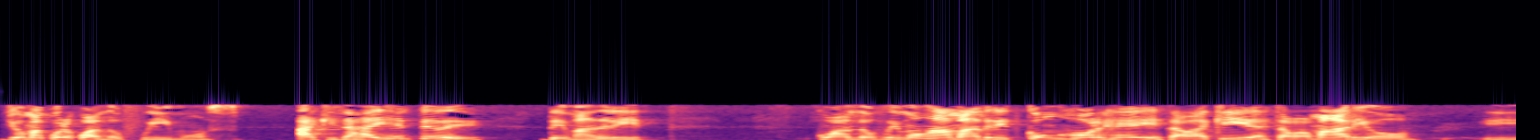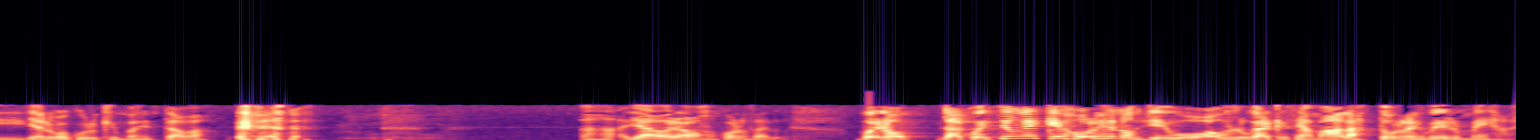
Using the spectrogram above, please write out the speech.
Yo me acuerdo cuando fuimos, ah, quizás hay gente de, de Madrid cuando fuimos a Madrid con Jorge y estaba aquí, estaba Mario y ya no me acuerdo quién más estaba. Ajá, y ahora vamos con los saludos. Bueno, la cuestión es que Jorge nos llevó a un lugar que se llamaba las Torres Bermejas.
